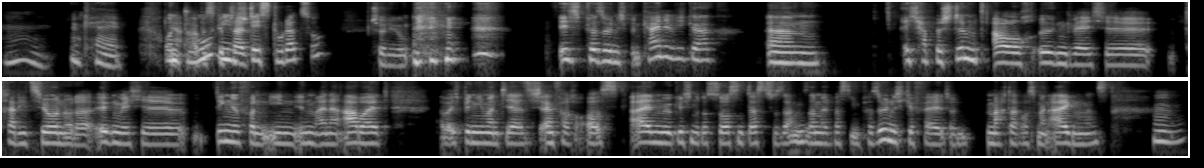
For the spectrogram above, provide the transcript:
Mhm. Okay. Und ja, du, wie halt, stehst du dazu? Entschuldigung. ich persönlich bin keine Vika. Ähm, ich habe bestimmt auch irgendwelche Traditionen oder irgendwelche Dinge von ihnen in meiner Arbeit. Aber ich bin jemand, der sich einfach aus allen möglichen Ressourcen das zusammensammelt, was ihm persönlich gefällt und macht daraus mein eigenes. Hm.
